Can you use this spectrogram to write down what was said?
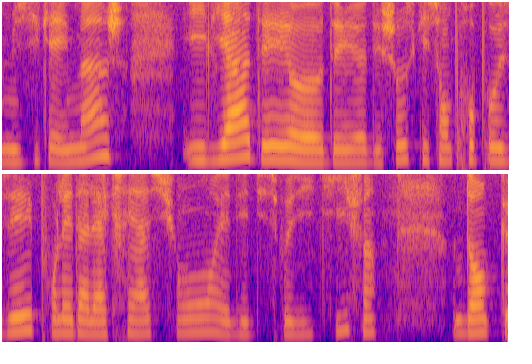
musique et image. Il y a des, des, choses qui sont proposées pour l'aide à la création et des dispositifs. Donc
